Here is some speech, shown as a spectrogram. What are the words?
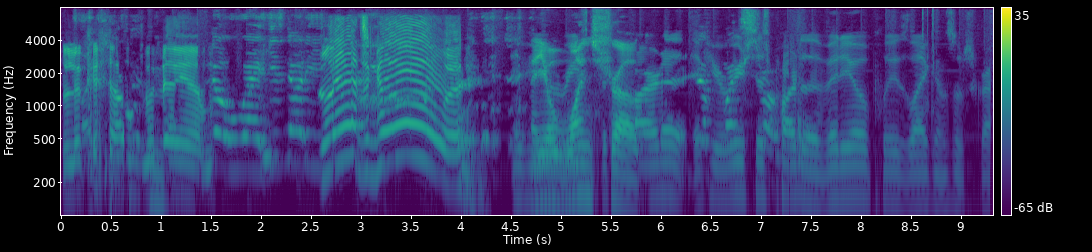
Look at how good I am. No way, he's not even. Let's go! If Hey, yo, one stroke. part of- Yeah, if you reach this part of the video, please like and subscribe.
